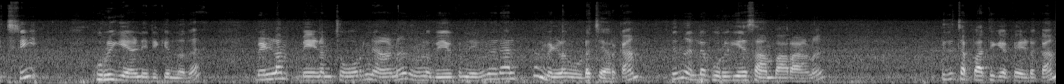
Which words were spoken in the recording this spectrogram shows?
ഇച്ചിരി കുറുകയാണ് ഇരിക്കുന്നത്. വെള്ളം വേണം ചോറിനാണ് നിങ്ങൾ ഉപയോഗിക്കുന്നതെങ്കിൽ ഒരല്പം വെള്ളം കൂടെ ചേർക്കാം. ഇത് നല്ല കുറുകിയ സാമ്പാറാണ്. ഇത് ചപ്പാത്തിക്കൊക്കെ എടുക്കാം.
